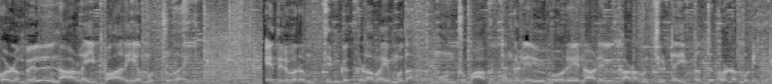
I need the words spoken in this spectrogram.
கொழும்பில் நாளை பாரிய முற்றுகை. எதிர்வரும் திங்கட்கிழமை முதல் மூன்று மாவட்டங்களில் ஒரே நாளில் கடவுச்சீட்டை பெற்றுக்கொள்ள முடியும்.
